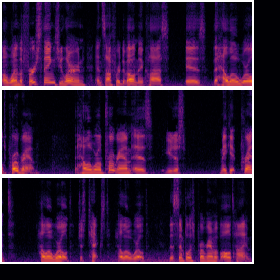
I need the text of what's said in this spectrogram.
Uh, one of the first things you learn in software development class is the hello world program. The hello world program is you just make it print hello world just text hello world the simplest program of all time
